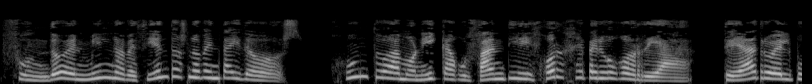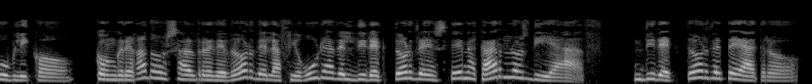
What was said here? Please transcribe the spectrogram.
Fundó en 1992, junto a Mónica Gufanti y Jorge Perugorria, Teatro El Público congregados alrededor de la figura del director de escena Carlos Díaz, director de teatro.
